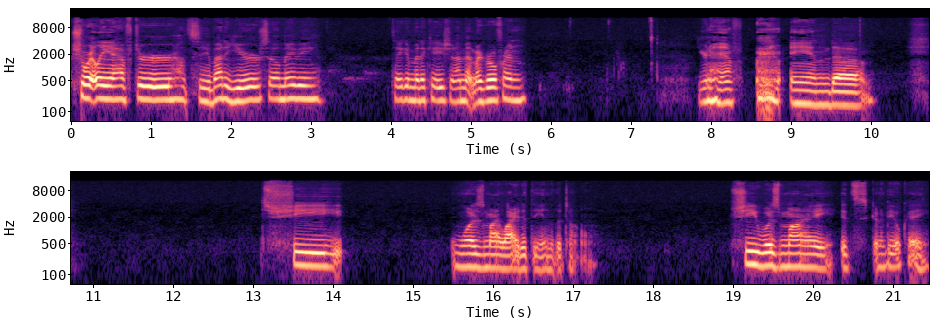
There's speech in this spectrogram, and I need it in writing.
shortly after, let's see, about a year or so maybe, taking medication, I met my girlfriend. Year and a half, and uh, she was my light at the end of the tunnel. She was my, it's gonna be okay.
